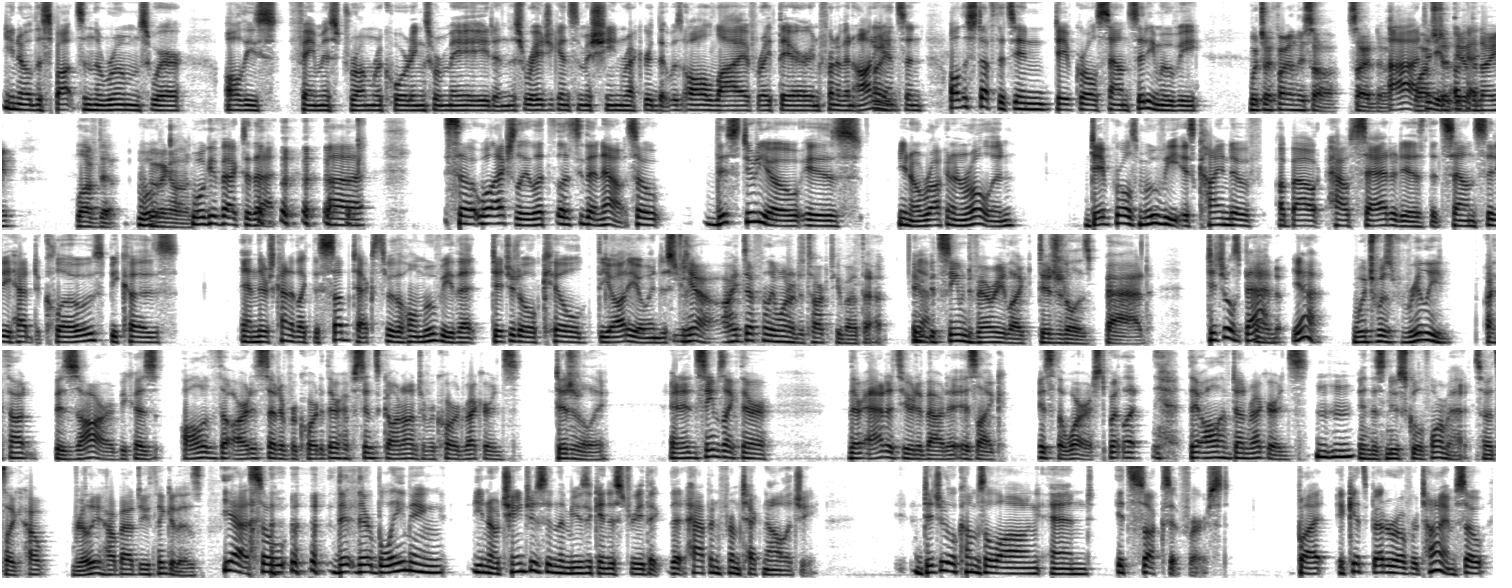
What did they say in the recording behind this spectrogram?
you know, the spots in the rooms where all these famous drum recordings were made and this Rage Against the Machine record that was all live right there in front of an audience I, and all the stuff that's in Dave Grohl's Sound City movie which I finally saw. Side note, ah, watched it the okay. other night, loved it. We'll, Moving on, we'll get back to that. uh, so, well, actually, let's let's do that now. So, this studio is you know rocking and rolling. Dave Grohl's movie is kind of about how sad it is that Sound City had to close because, and there's kind of like the subtext through the whole movie that digital killed the audio industry. Yeah, I definitely wanted to talk to you about that. It, yeah. it seemed very like digital is bad. Digital's bad. And, yeah. Which was really, I thought, bizarre because all of the artists that have recorded there have since gone on to record records digitally. And it seems like their their attitude about it is like it's the worst. But like they all have done records mm-hmm. in this new school format. So it's like how really how bad do you think it is? Yeah, so they're, they're blaming, you know, changes in the music industry that that happen from technology. Digital comes along and it sucks at first, but it gets better over time. So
